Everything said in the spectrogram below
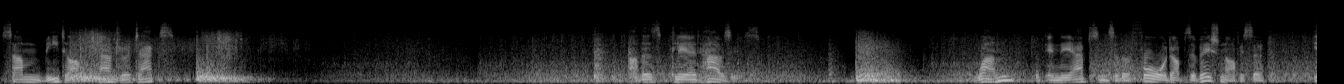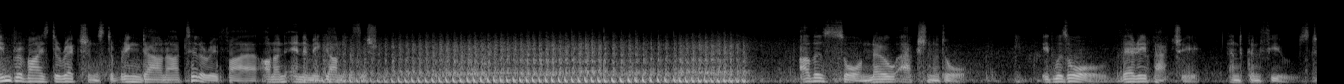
Some beat off counterattacks. Others cleared houses. One, in the absence of a forward observation officer, improvised directions to bring down artillery fire on an enemy gun position. Others saw no action at all. It was all very patchy and confused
